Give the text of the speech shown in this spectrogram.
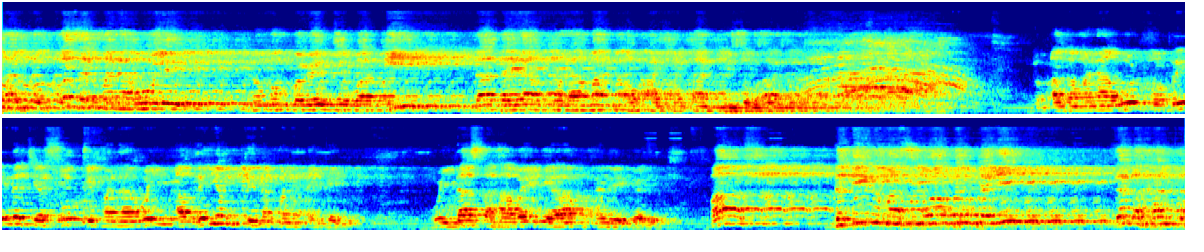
خلکو دوه ځل مناولی نو موږ به ویل چې واقعي دا د یار غلامان او عاشقان دي سبحان نو هغه مناول خو پرېږده چې څوک یې مناوي هغه یې هم ترې نه منع کوي وای دا صحابه کرامو نه دی کړی بس ددی نه ماسیوا بل دلیل دغه خلکو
